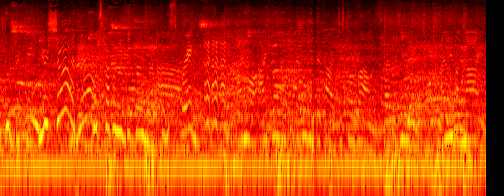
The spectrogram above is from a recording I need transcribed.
should do. You should, yeah. What's happening with the time after the spring? I know. I go, I go with the car just around. Zero. I leave at 9.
